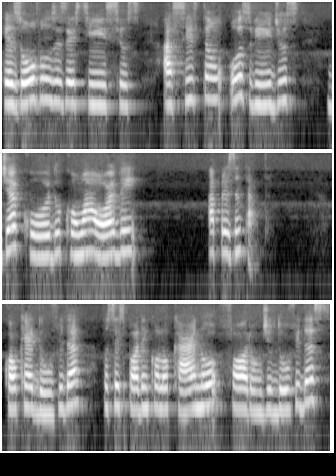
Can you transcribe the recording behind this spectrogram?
resolvam os exercícios, assistam os vídeos de acordo com a ordem apresentada. Qualquer dúvida, vocês podem colocar no Fórum de Dúvidas,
